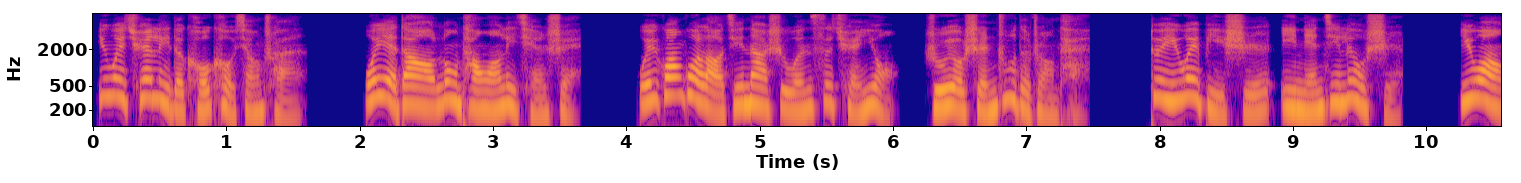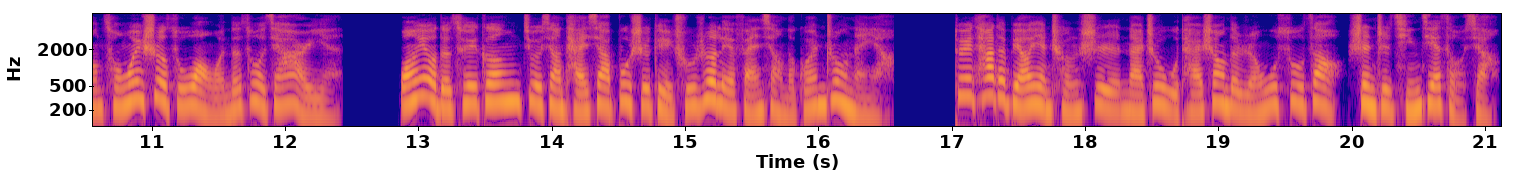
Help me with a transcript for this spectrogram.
因为圈里的口口相传，我也到弄堂网里潜水，围观过老金那时文思泉涌、如有神助的状态。对一位彼时已年近六十、以往从未涉足网文的作家而言，网友的催更就像台下不时给出热烈反响的观众那样，对他的表演程式乃至舞台上的人物塑造，甚至情节走向，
